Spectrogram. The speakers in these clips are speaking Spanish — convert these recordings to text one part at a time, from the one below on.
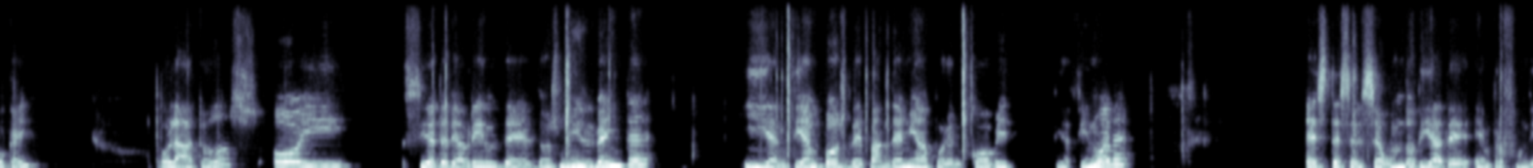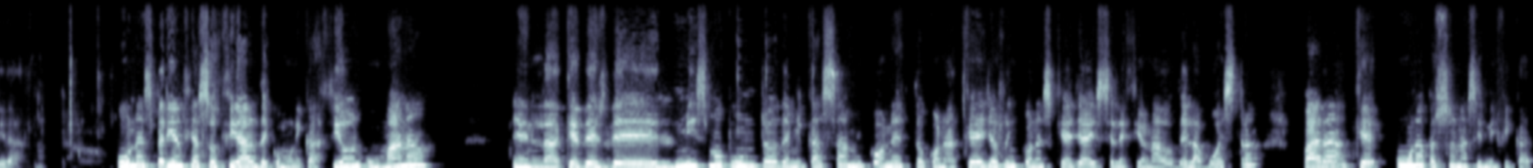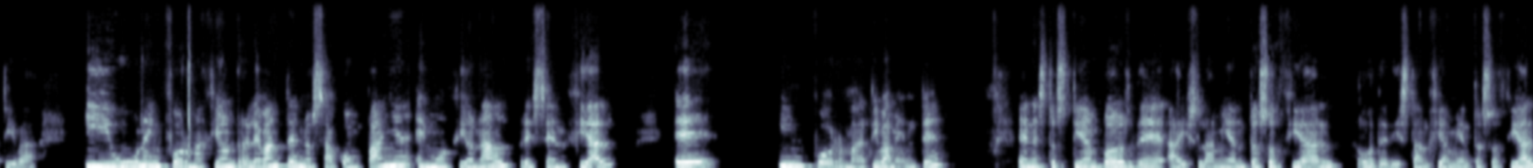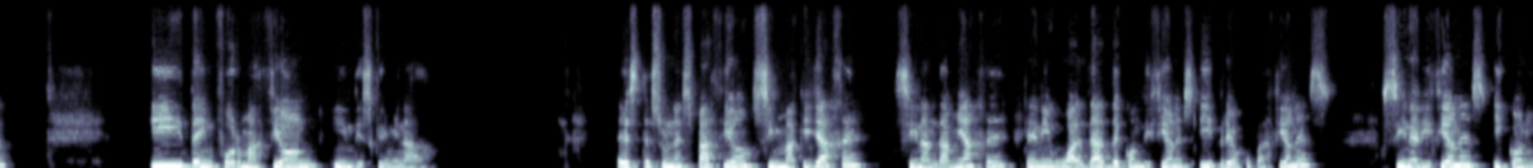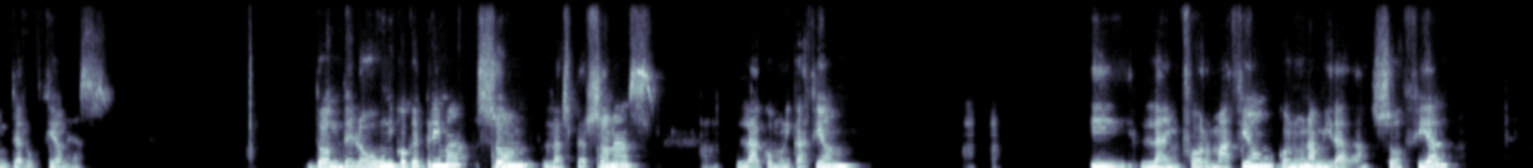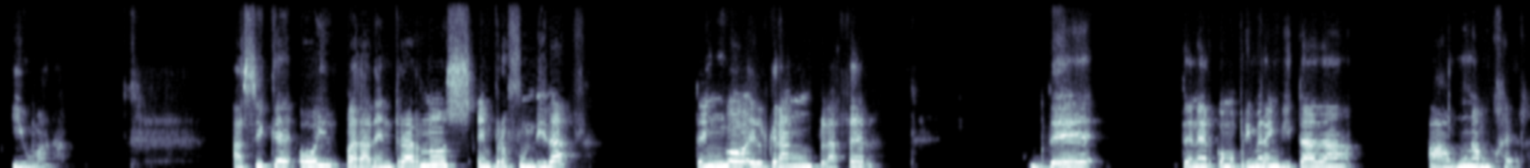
Ok. Hola a todos. Hoy, 7 de abril del 2020 y en tiempos de pandemia por el COVID-19, este es el segundo día de En Profundidad. Una experiencia social de comunicación humana en la que desde el mismo punto de mi casa me conecto con aquellos rincones que hayáis seleccionado de la vuestra para que una persona significativa y una información relevante nos acompañe emocional, presencial e informativamente en estos tiempos de aislamiento social o de distanciamiento social y de información indiscriminada. Este es un espacio sin maquillaje, sin andamiaje, en igualdad de condiciones y preocupaciones, sin ediciones y con interrupciones, donde lo único que prima son las personas, la comunicación y la información con una mirada social y humana. Así que hoy, para adentrarnos en profundidad tengo el gran placer de tener como primera invitada a una mujer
